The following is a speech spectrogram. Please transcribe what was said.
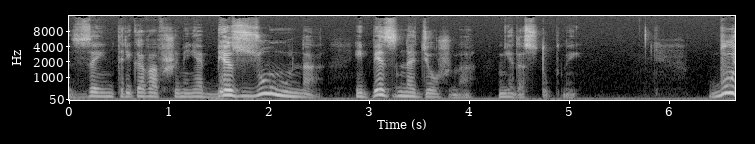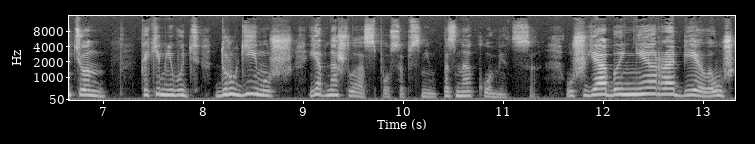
заинтриговавший меня безумно и безнадежно недоступный. Будь он каким-нибудь другим, уж я бы нашла способ с ним познакомиться. Уж я бы не робела, уж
